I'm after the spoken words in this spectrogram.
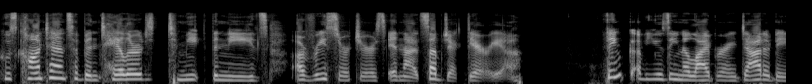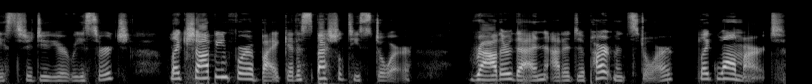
whose contents have been tailored to meet the needs of researchers in that subject area. Think of using a library database to do your research like shopping for a bike at a specialty store, rather than at a department store like Walmart.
